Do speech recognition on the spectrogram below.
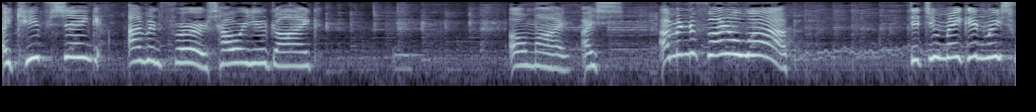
I keep saying I'm in first. How are you, Dyke? Oh my, I, s- I'm in the final lap. Did you make least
